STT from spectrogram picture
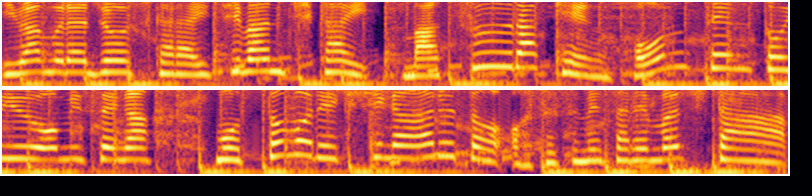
岩村城市から一番近い松浦県本店というお店が最も歴史があるとおすすめされました。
